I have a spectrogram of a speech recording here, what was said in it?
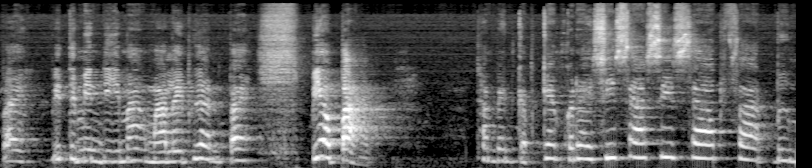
ไปวิตามินดีมากมาเลยเพื่อนไป เปรี้ยวปากทำเป็นกับแก้มก็ได้ซีซาซีซาฟาดบึม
